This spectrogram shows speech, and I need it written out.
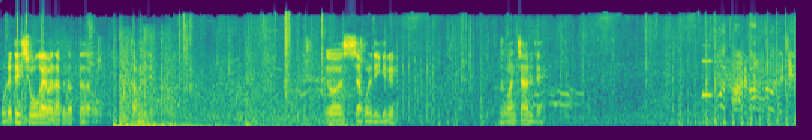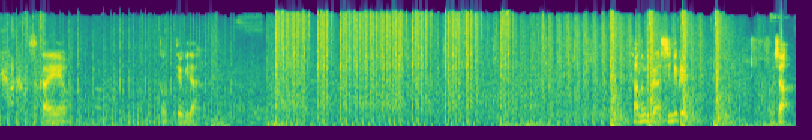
これで障害はなくなっただろう。多分ね。よししゃあ、これでいける。これワンチャンあるで。使えよ。とっておきだ。頼むから死んでくれ。よっしゃ。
